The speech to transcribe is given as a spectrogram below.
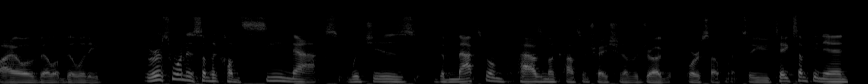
Bioavailability. The first one is something called Cmax, which is the maximum plasma concentration of a drug or supplement. So you take something in,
